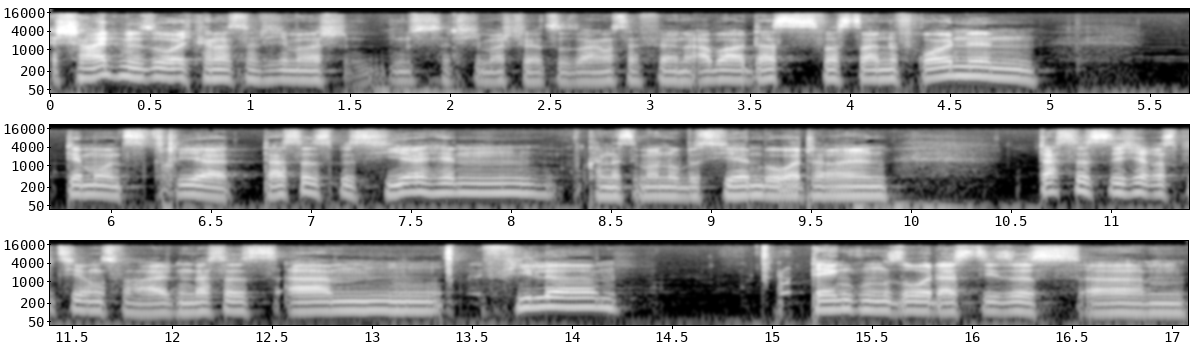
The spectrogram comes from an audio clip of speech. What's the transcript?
scheint mir so, ich kann das natürlich immer, das ist natürlich immer schwer zu sagen aus der Ferne, aber das, was deine Freundin demonstriert, das ist bis hierhin, kann das immer nur bis hierhin beurteilen, das ist sicheres Beziehungsverhalten. Das ist ähm, viele denken so, dass dieses ähm,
